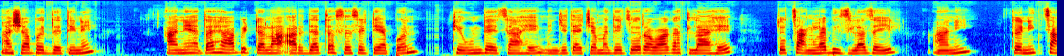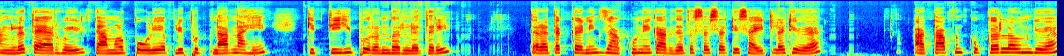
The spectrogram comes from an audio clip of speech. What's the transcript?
अशा पद्धतीने. आणि आता ह्या पिठाला अर्ध्या तासासाठी आपण ठेवून द्यायचा आहे. म्हणजे त्याच्यामध्ये जो रवा घातला आहे तो चांगला भिजला जाईल आणि कणिक चांगलं तयार होईल. त्यामुळं पोळी आपली फुटणार नाही. कितीही पुरण भरलं तरी. तर आता कणिक झाकून एक अर्ध्या तासासाठी साईडला ठेवूया. आता आपण कुकर लावून घेऊया.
